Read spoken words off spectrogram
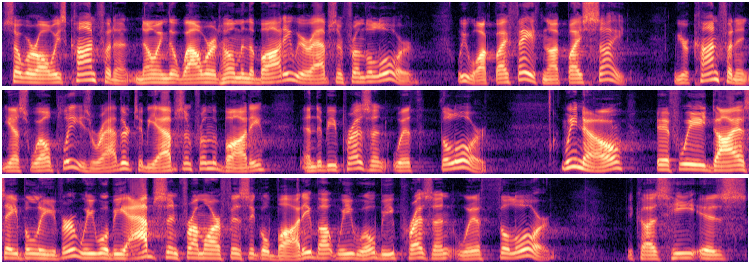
So we're always confident, knowing that while we're at home in the body, we are absent from the Lord. We walk by faith, not by sight. We are confident, yes, well pleased, rather to be absent from the body and to be present with the Lord. We know if we die as a believer, we will be absent from our physical body, but we will be present with the Lord because he is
